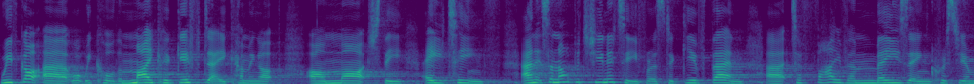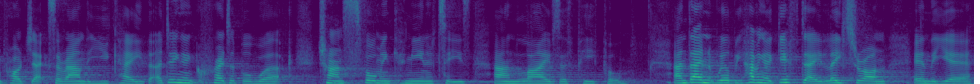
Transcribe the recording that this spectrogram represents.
We've got uh, what we call the Micah Gift Day coming up on March the 18th. And it's an opportunity for us to give then uh, to five amazing Christian projects around the UK that are doing incredible work, transforming communities and lives of people. And then we'll be having a gift day later on in the year,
